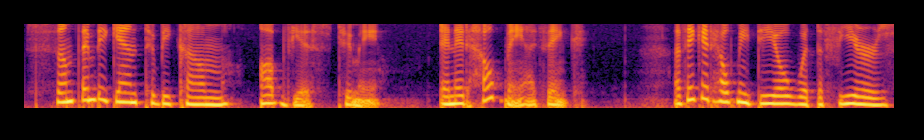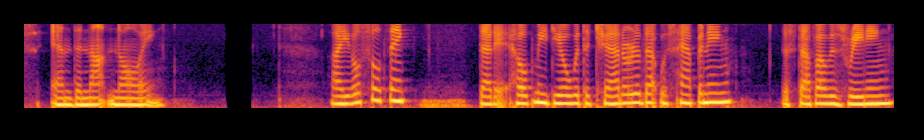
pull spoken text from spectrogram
Something began to become obvious to me, and it helped me, I think. I think it helped me deal with the fears and the not knowing. I also think that it helped me deal with the chatter that was happening, the stuff I was reading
